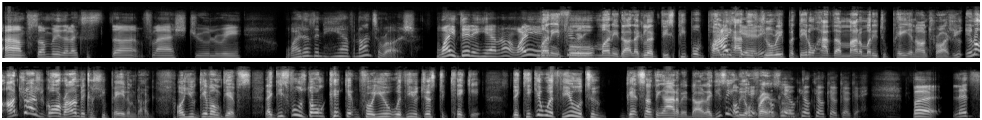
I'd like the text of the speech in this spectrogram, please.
um, somebody that likes to stunt, flash jewelry, why doesn't he have an entourage? Why didn't he have an arm? Why didn't he have Money, fool, money, dog. Like, look, these people probably I have this it. jewelry, but they don't have the amount of money to pay an entourage. You, you know, entourage go around because you pay them, dog, or you give them gifts. Like these fools don't kick it for you with you just to kick it. They kick it with you to get something out of it, dog. Like these ain't real Okay, friends, okay, dog. okay, okay, okay, okay, okay. But let's.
